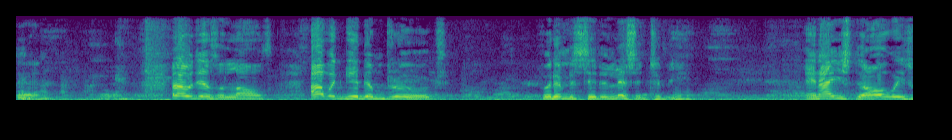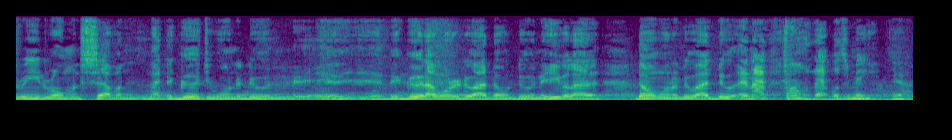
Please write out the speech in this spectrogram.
Yeah. I was just as lost. I would give them drugs for them to sit and listen to me. And I used to always read Romans 7 about the good you want to do, and uh, the good I want to do, I don't do, and the evil I don't want to do, I do. And I thought that was me. Yeah.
